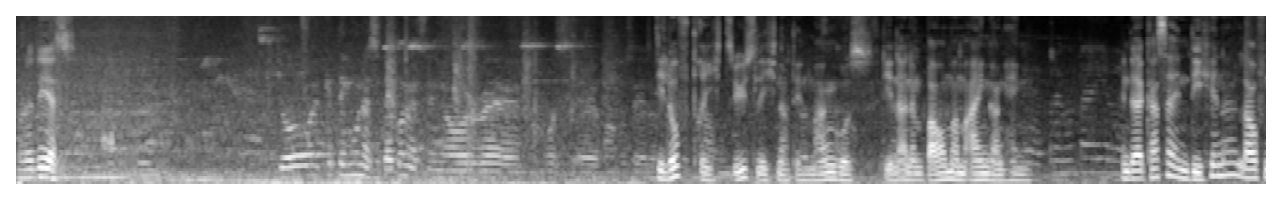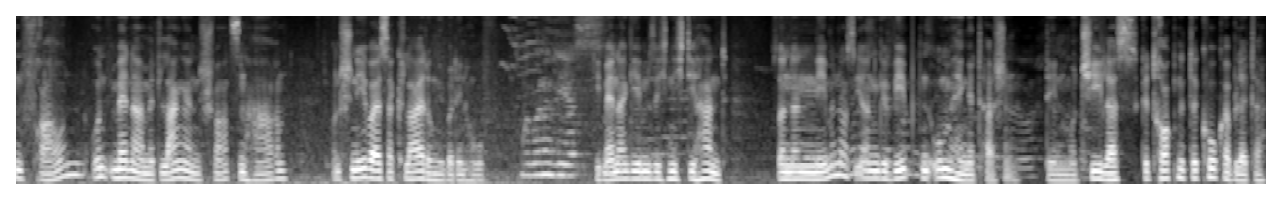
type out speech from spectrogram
Buenos días. Eh, José. Die Luft riecht süßlich nach den Mangos, die in einem Baum am Eingang hängen. In der Casa Indigena laufen Frauen und Männer mit langen schwarzen Haaren und schneeweißer Kleidung über den Hof. Die Männer geben sich nicht die Hand, sondern nehmen aus ihren gewebten Umhängetaschen, den Mochilas, getrocknete Kokablätter,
